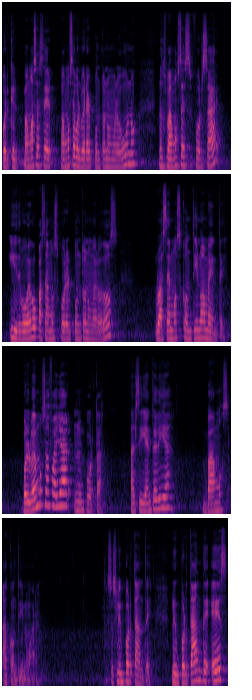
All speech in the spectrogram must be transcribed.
Porque vamos a hacer, vamos a volver al punto número uno, nos vamos a esforzar y luego pasamos por el punto número dos. Lo hacemos continuamente. Volvemos a fallar, no importa. Al siguiente día vamos a continuar. Eso es lo importante. Lo importante es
